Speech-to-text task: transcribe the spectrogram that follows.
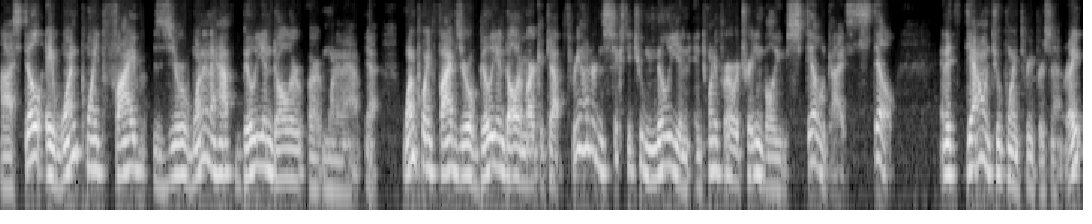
Uh, still a 1.50, one and a half billion dollar, or one and a half, yeah, 1.50 billion dollar market cap, 362 million in 24 hour trading volume. Still, guys, still, and it's down 2.3 percent, right?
